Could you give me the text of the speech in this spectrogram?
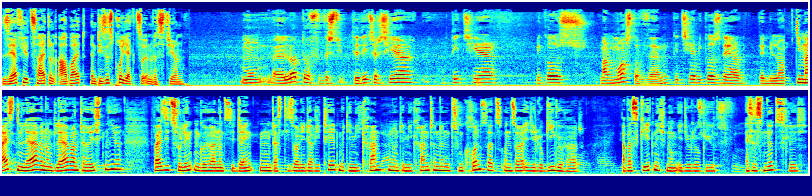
sehr viel Zeit und Arbeit in dieses Projekt zu investieren. A lot of the, the teachers here teach here because most of them teach here because they are they belong. Die meisten Lehrerinnen und Lehrer unterrichten hier, weil sie zur Linken gehören und sie denken, dass die Solidarität mit Immigranten und Immigrantinnen zum Grundsatz unserer Ideologie gehört. Aber es geht nicht nur um Ideologie. Es ist nützlich.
